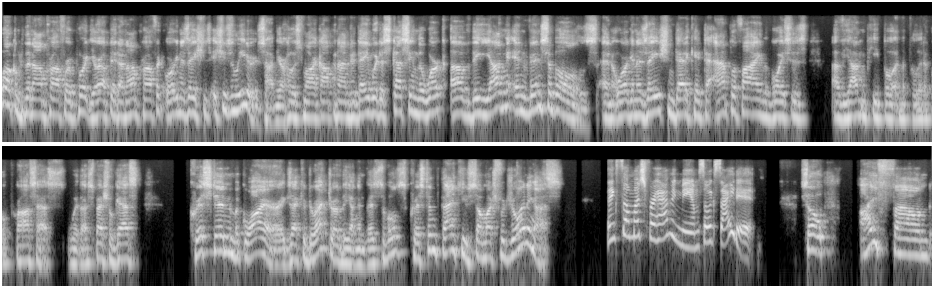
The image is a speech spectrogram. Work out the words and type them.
Welcome to the Nonprofit Report, your update on nonprofit organizations, issues, and leaders. I'm your host, Mark Oppenheim. Today, we're discussing the work of the Young Invincibles, an organization dedicated to amplifying the voices of young people in the political process with our special guest, Kristin McGuire, Executive Director of the Young Invincibles. Kristin, thank you so much for joining us. Thanks so much for having me. I'm so excited. So I found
